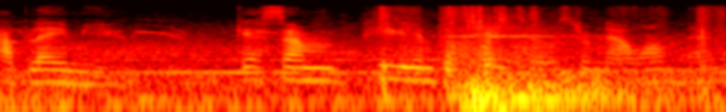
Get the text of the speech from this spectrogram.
I blame you. Guess I'm peeling potatoes from now on then.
